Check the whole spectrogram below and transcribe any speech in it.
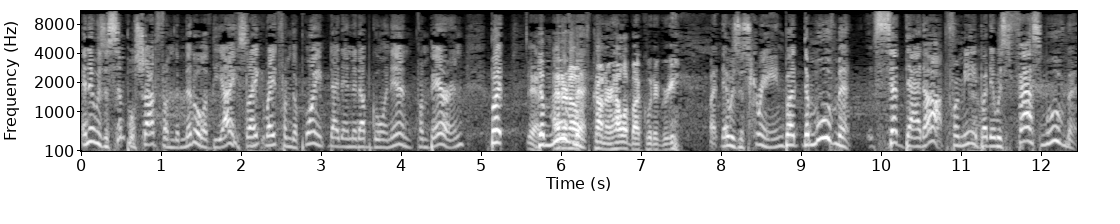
And it was a simple shot from the middle of the ice, like right from the point that ended up going in from Barron. But Yeah, the I movement, don't know if Connor Hellebuyck would agree. but there was a screen, but the movement set that up for me. But it was fast movement.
